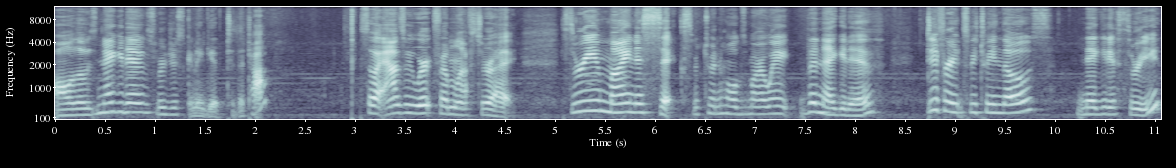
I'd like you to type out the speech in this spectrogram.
All those negatives we're just going to give to the top. So as we work from left to right, 3 minus 6, which one holds more weight? The negative. Difference between those, negative 3.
